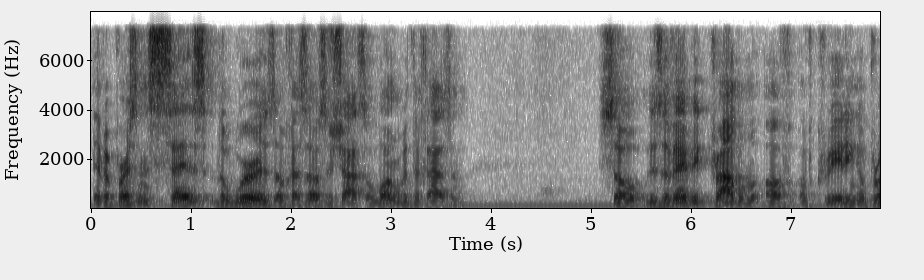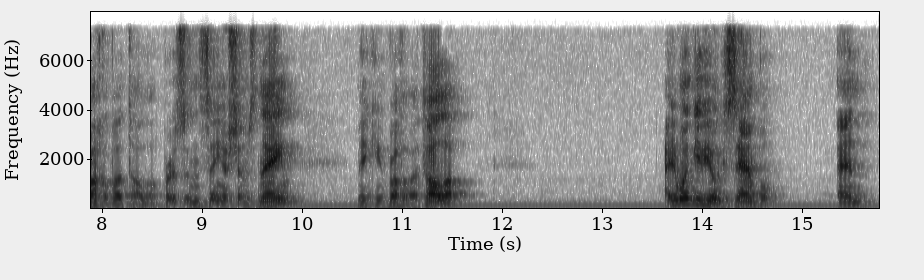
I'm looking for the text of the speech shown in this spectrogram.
that if a person says the words of Chazos Shatz along with the Chazan, so there's a very big problem of, of creating a bracha of A person saying Hashem's name, making a bracha of I want to give you an example, and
